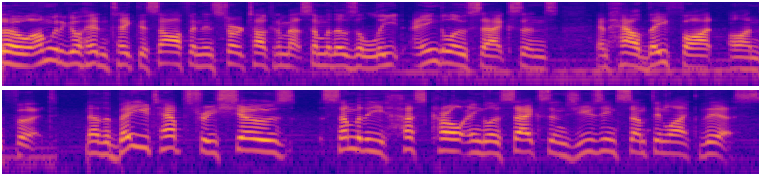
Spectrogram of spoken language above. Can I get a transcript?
So I'm going to go ahead and take this off and then start talking about some of those elite Anglo-Saxons and how they fought on foot. Now the Bayeux Tapestry shows some of the Huscarl Anglo-Saxons using something like this,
